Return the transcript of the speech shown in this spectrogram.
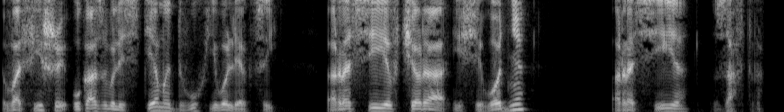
В афише указывались темы двух его лекций «Россия вчера и сегодня», «Россия завтра».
